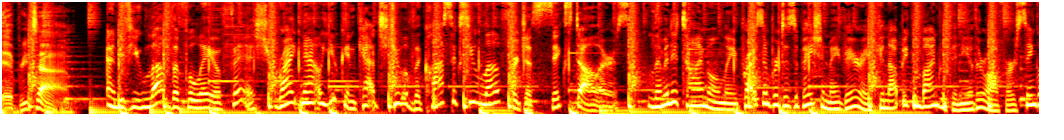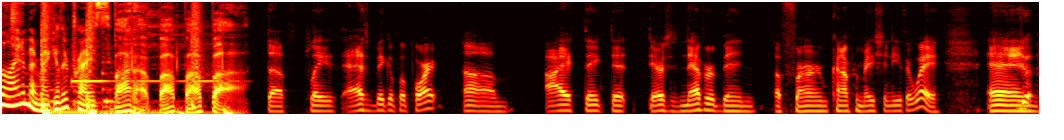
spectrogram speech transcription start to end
every time. And if you love the filet of fish, right now you can catch two of the classics you love for just $6. Limited time only. Price and participation may vary. Cannot be combined with any other offer. Single item at regular price. Ba da ba ba ba. Stuff plays as big of a part. Um, I think that there's never been a firm confirmation either way. And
